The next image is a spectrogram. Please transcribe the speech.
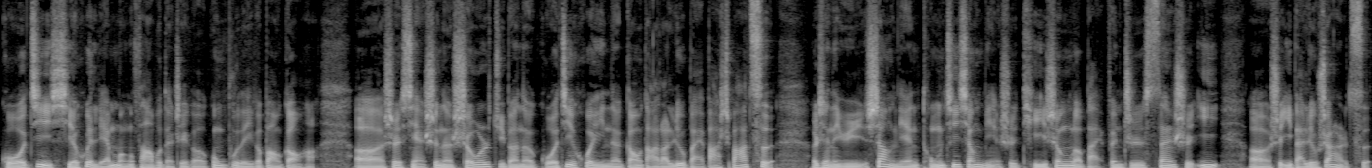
国际协会联盟发布的这个公布的一个报告哈。呃，是显示呢，首尔举办的国际会议呢高达了六百八十八次，而且呢与上年同期相比是提升了百分之三十一，呃，是一百六十二次，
